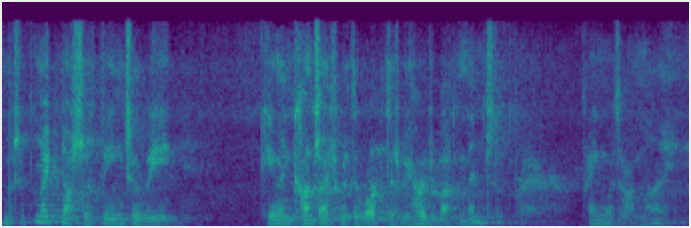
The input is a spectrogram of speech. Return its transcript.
But it might not have been till we came in contact with the work that we heard about mental prayer, praying with our mind.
